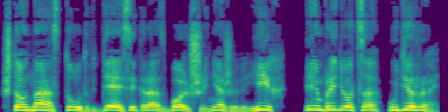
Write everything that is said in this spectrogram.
что нас тут в десять раз больше, нежели их, им придется удирать.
